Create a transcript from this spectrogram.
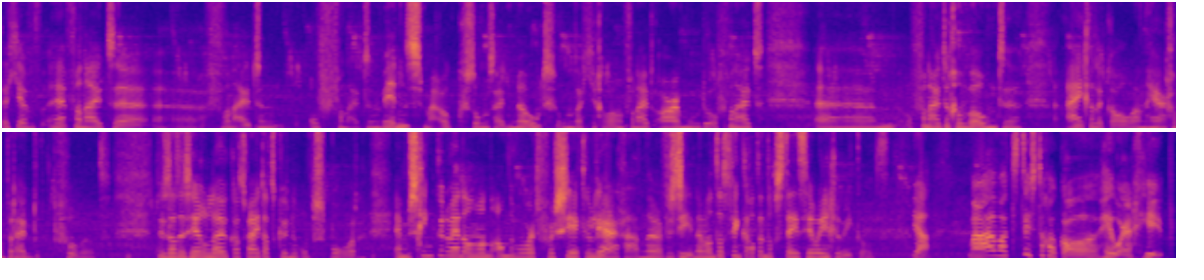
Dat je vanuit, eh, eh, vanuit een, of vanuit een wens, maar ook soms uit nood, omdat je gewoon vanuit armoede of vanuit, ehm, of vanuit een gewoonte eigenlijk al aan hergebruik doet, bijvoorbeeld. Dus dat is heel leuk als wij dat kunnen opsporen. En misschien kunnen wij dan een ander woord voor circulair gaan verzinnen, want dat vind ik altijd nog steeds heel ingewikkeld. Ja, maar wat, het is toch ook al heel erg hip.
